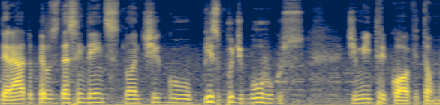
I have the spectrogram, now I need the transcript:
liderado pelos descendentes do antigo bispo de Burgos, Dmitry Koviton.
